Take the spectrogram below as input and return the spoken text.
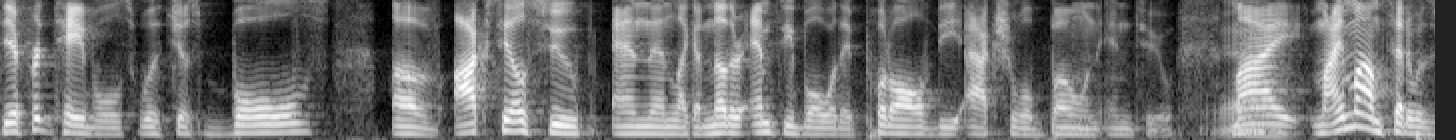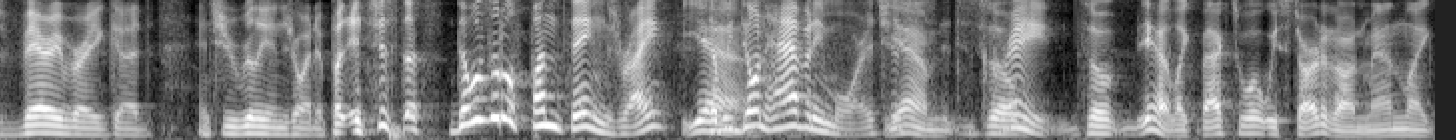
different tables with just bowls of oxtail soup and then like another empty bowl where they put all the actual bone into. My my mom said it was very very good and she really enjoyed it. But it's just the, those little fun things, right? Yeah, that we don't have anymore. It's just yeah, it's so, great. So yeah, like back to what we started on, man. Like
